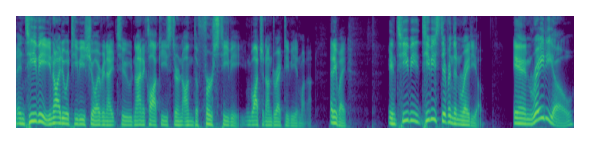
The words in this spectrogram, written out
in TV, you know, I do a TV show every night to nine o'clock Eastern on the first TV. You can watch it on direct TV and whatnot. Anyway, in TV, TV is different than radio. In radio,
